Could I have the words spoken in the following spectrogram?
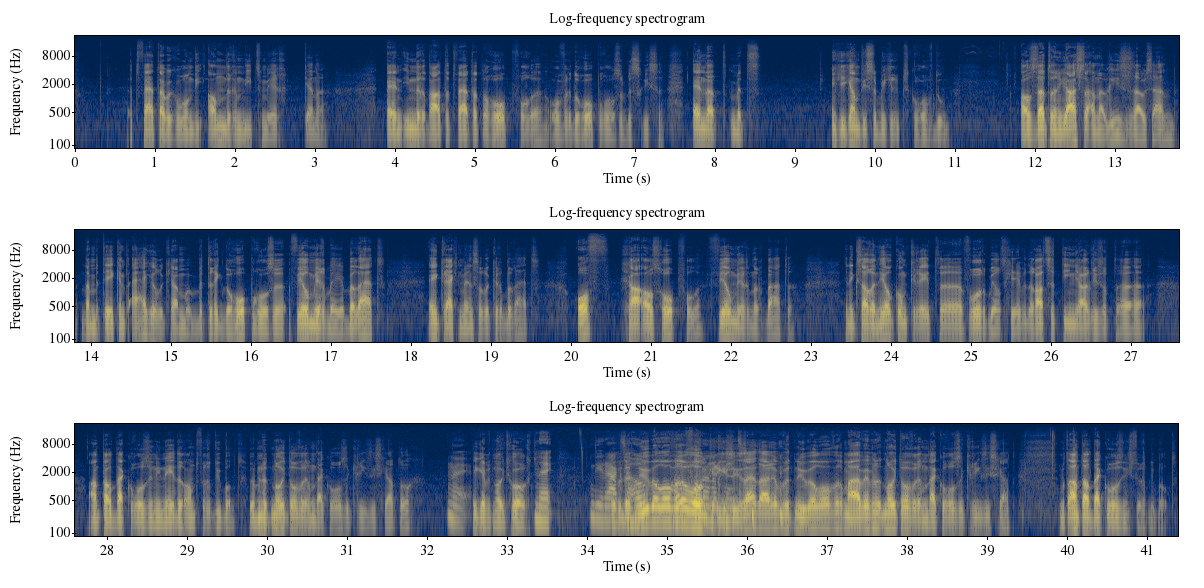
Het feit dat we gewoon die anderen niet meer kennen. En inderdaad, het feit dat de hoopvolle over de hooploze beslissen. En dat met een gigantische begripskroof doen. Als dat een juiste analyse zou zijn, dan betekent eigenlijk, ja, betrek de hooploze veel meer bij je beleid. En je krijgt menselijker beleid. Of ga als hoopvolle veel meer naar buiten. En ik zal een heel concreet uh, voorbeeld geven. De laatste tien jaar is het uh, aantal daklozen in Nederland verdubbeld. We hebben het nooit over een daklozencrisis gehad, toch? Nee. Ik heb het nooit gehoord. Nee. Die we hebben het nu wel over een wooncrisis, hè? daar hebben we het nu wel over. Maar we hebben het nooit over een daklozencrisis gehad. Het aantal daklozen is verdubbeld.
